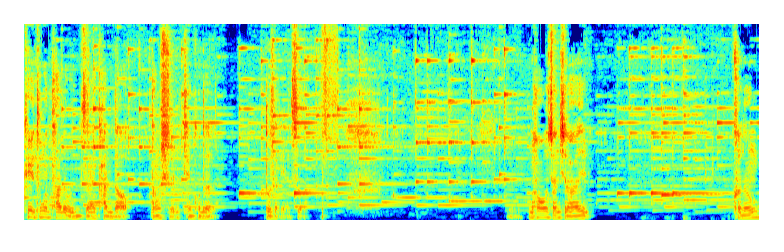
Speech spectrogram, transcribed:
可以通过他的文字来看到当时天空的多少颜色。然后想起来，可能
